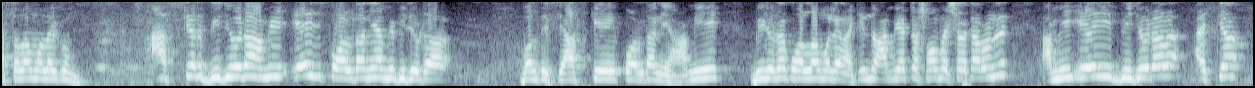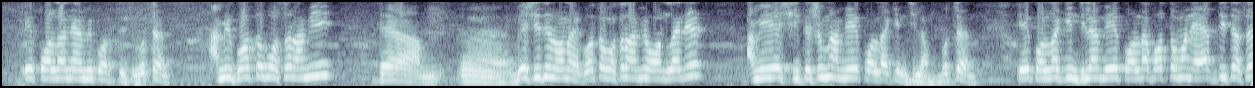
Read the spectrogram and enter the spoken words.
আসসালামু আলাইকুম। আজকের ভিডিওটা আমি, এই কলটা নিয়ে আমি ভিডিওটা বলতেছি, আজকে কলটা নিয়ে। আমি ভিডিওটা করলাম বলে না, কিন্তু আমি একটা সমস্যার কারণে আমি এই ভিডিওটা আজকে এই কলটা নিয়ে আমি করতেছি, বুঝছেন? আমি গত বছর আমি বেশি দিন নয় গত বছর আমি অনলাইনে আমি এই শীতের সময় আমি এই কলটা কিনছিলাম, বুঝছেন? এই কলটা কিনছিলাম, এই কলটা বর্তমানে অ্যাড দিতেছে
